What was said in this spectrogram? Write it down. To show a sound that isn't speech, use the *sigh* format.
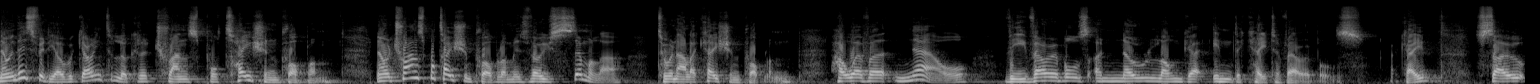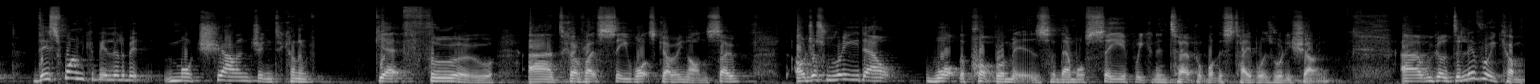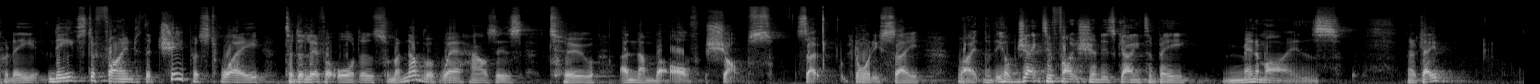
Now in this video we're going to look at a transportation problem. Now a transportation problem is very similar to an allocation problem. However, now the variables are no longer indicator variables. Okay, so this one could be a little bit more challenging to kind of get through and to kind of like see what's going on. So I'll just read out what the problem is and then we'll see if we can interpret what this table is really showing. Uh, we've got a delivery company needs to find the cheapest way to deliver orders from a number of warehouses to a number of shops. So we can already say, right, that the objective function is going to be minimize. Okay,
